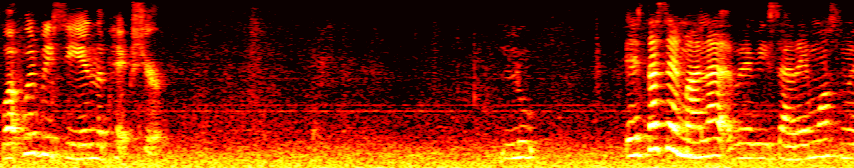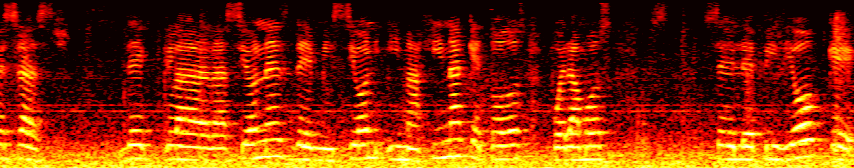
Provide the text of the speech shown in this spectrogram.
what would we see in the picture? Esta semana revisaremos nuestras declaraciones de misión. Imagina que todos fuéramos, se le pidió que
